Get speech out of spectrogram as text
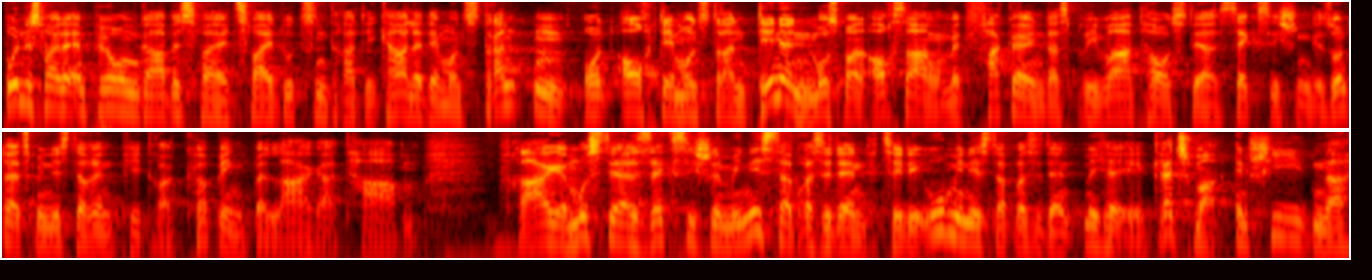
Bundesweite Empörung gab es, weil zwei Dutzend radikale Demonstranten und auch Demonstrantinnen, muss man auch sagen, mit Fackeln das Privathaus der sächsischen Gesundheitsministerin Petra Köpping belagert haben. Frage, muss der sächsische Ministerpräsident, CDU-Ministerpräsident Michael Kretschmer entschiedener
